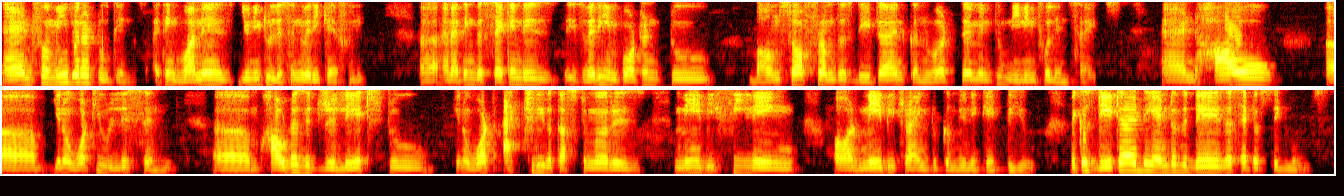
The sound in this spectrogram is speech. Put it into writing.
And for me, there are two things. I think one is you need to listen very carefully. Uh, and I think the second is it's very important to bounce off from this data and convert them into meaningful insights? And how uh, you know what you listen um, how does it relate to you know what actually the customer is maybe feeling or maybe trying to communicate to you? Because data at the end of the day is a set of signals.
